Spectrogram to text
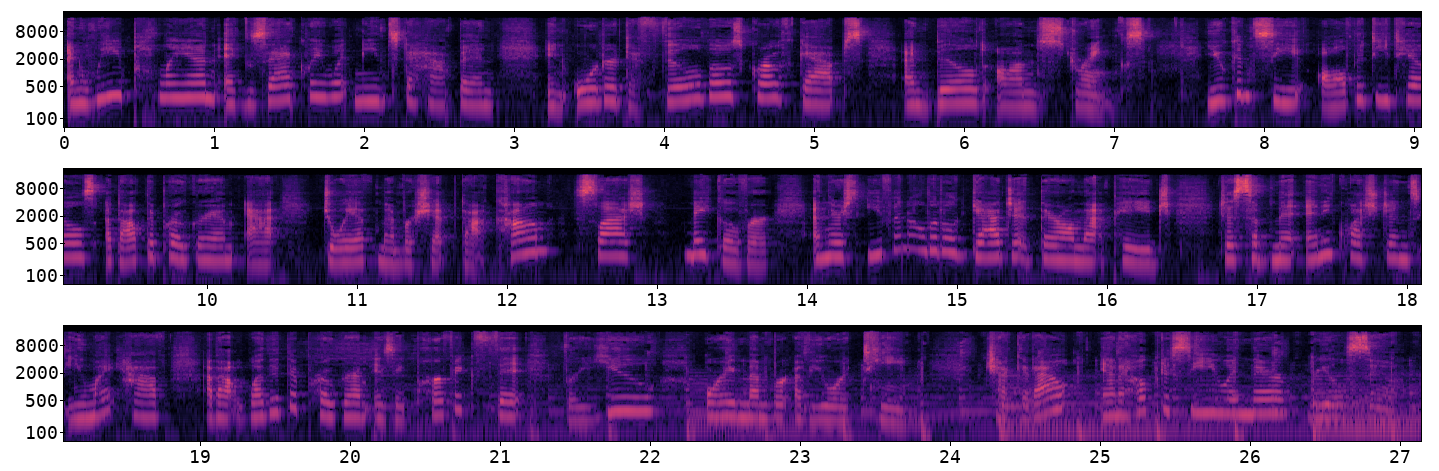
and we plan exactly what needs to happen in order to fill those growth gaps and build on strengths. You can see all the details about the program at joyofmembership.com slash makeover. And there's even a little gadget there on that page to submit any questions you might have about whether the program is a perfect fit for you or a member of your team. Check it out, and I hope to see you in there real soon.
